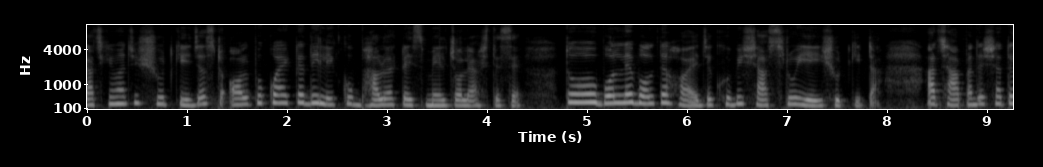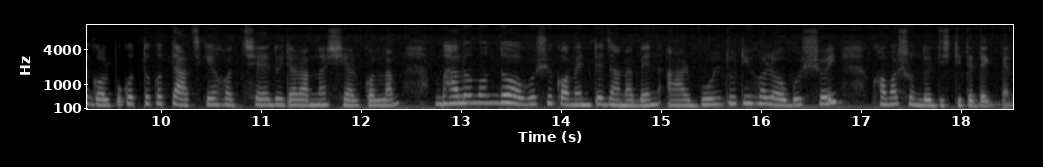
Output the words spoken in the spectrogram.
কাচকি মাছের শুটকি জাস্ট অল্প কয়েকটা দিলে খুব ভালো একটা স্মেল চলে আসতেছে। তো বললে বলতে হয় যে খুবই সাশ্রয়ী এই শুটকিটা। আচ্ছা আপনাদের সাথে গল্প করতে করতে আজকে হচ্ছে দুইটা রান্না শেয়ার করলাম। ভালো মন্দ অবশ্যই কমেন্টে জানাবেন, আর ভুল টুটি হলে অবশ্যই ক্ষমা সুন্দর দৃষ্টিতে দেখবেন।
